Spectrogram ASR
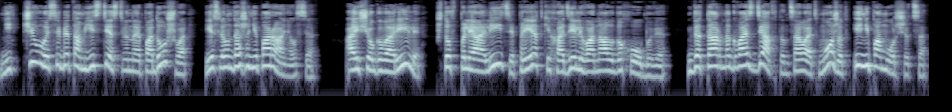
Ничего себе там естественная подошва, если он даже не поранился. А еще говорили, что в палеолите предки ходили в аналогах обуви. Да тар на гвоздях танцевать может и не поморщится.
